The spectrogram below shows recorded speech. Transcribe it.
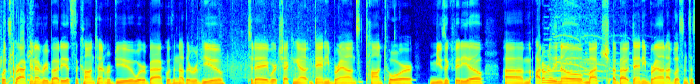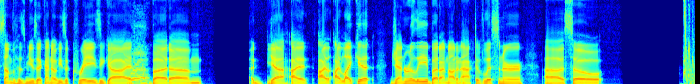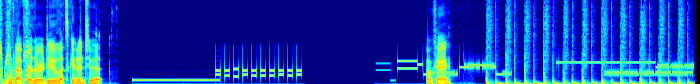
What's cracking, everybody? It's the content review. We're back with another review. Today, we're checking out Danny Brown's Tantor music video. Um, I don't really know much about Danny Brown. I've listened to some of his music. I know he's a crazy guy, but um, yeah, I I I like it generally, but I'm not an active listener. Uh, so without further ado, let's get into it. Okay.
